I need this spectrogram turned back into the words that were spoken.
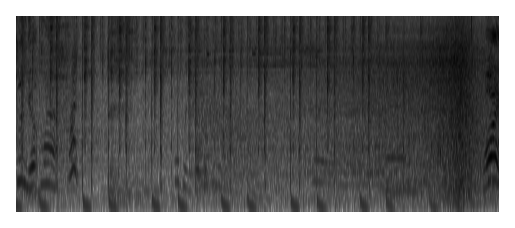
ขึ้นเยอะมากโอ้ยโอ้ย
